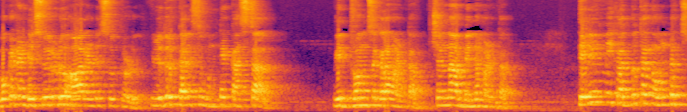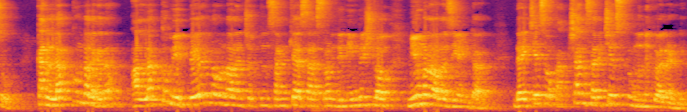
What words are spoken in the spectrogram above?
ఒకటంటే సూర్యుడు ఆరంటే శుక్రుడు. వీళ్ళిద్దరు కలిసి ఉంటే కష్టాలు. విధ్వంసకరం అంటాం చిన్న భిన్నం అంటాం. తెలివి మీకు అద్భుతంగా ఉండొచ్చు కానీ లక్ ఉండాలి కదా. ఆ లక్ మీ పేరులో ఉండాలని చెప్తుంది సంఖ్యాశాస్త్రం దీన్ని ఇంగ్లీష్లో న్యూమరాలజీ అంటారు. దయచేసి ఒక అక్షరాన్ని సరిచేసుకుని ముందుకు వెళ్ళండి.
